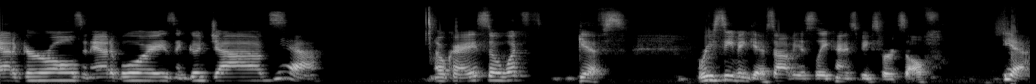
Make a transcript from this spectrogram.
atta girls and atta boys and good jobs. yeah. Okay, so what's gifts? Receiving gifts obviously kind of speaks for itself. Yeah.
